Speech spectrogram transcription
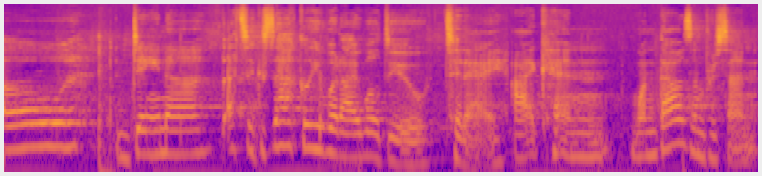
Oh, Dana, that's exactly what I will do today. I can 1000%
